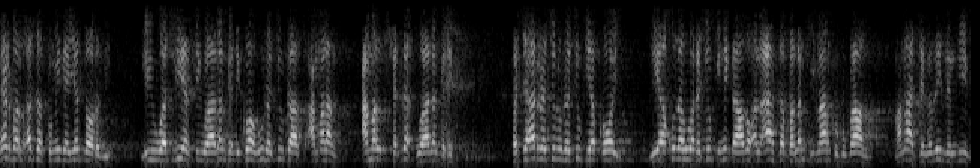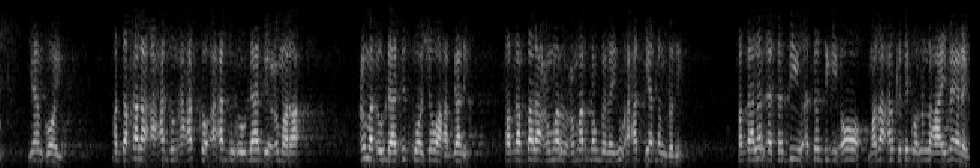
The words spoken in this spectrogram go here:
Reer banu asad kumid iya dooradi liyuwaliya si waalanka dhiko hu rajulkaas camalan camal shaga waalanka dhig faja'a rajulu rajulkiya kooy liyakuda huwa rajulka ini gaado alcahda balanka imaamka ku gaado manaa jagadi langiib yan kooy fadakala axadun aadko axadu awlaadi cumara cumar awlaadiskoosho waa hagali faqabala cumaru cumar dhongaday hu axadkiya dhongadi faqaala asadiyu asadigi oo madax halka dhig ola lahaay ma eray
